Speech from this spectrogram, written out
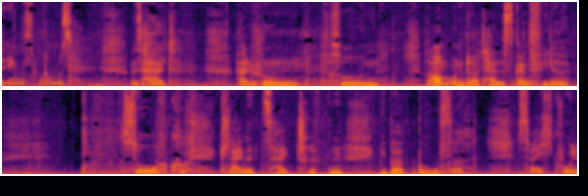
Dingsbums. Also halt, halt schon so ein Raum und dort hat es ganz viele so kleine Zeitschriften über Berufe. Das war echt cool.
